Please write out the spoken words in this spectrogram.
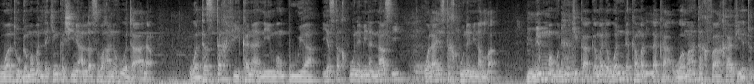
wato ga mamallakinka shine Allah subhanahu wa ta'ala. Wa tastakfi kana neman ɓuya yastakhfuna minan nasi wala yastakhfuna min Allah. Mimma mulukika game da wanda ka mallaka wa ma takfa khafiyatun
